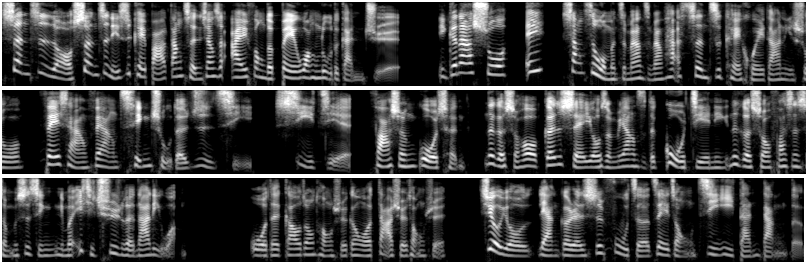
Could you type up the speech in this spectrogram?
甚至哦，甚至你是可以把它当成像是 iPhone 的备忘录的感觉。你跟他说，哎，上次我们怎么样怎么样，他甚至可以回答你说非常非常清楚的日期、细节、发生过程，那个时候跟谁有什么样子的过节，你那个时候发生什么事情，你们一起去了哪里玩。我的高中同学跟我大学同学。就有两个人是负责这种记忆担当的。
